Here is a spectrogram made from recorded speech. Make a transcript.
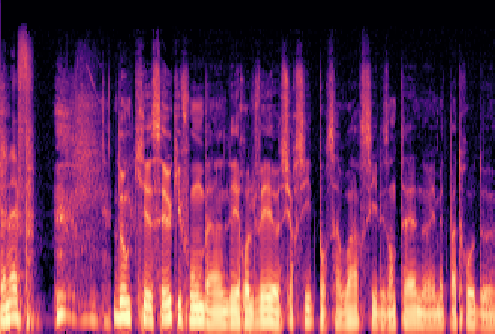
La, NEF. Donc, c'est eux qui font ben, les relevés euh, sur site pour savoir si les antennes émettent pas trop de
